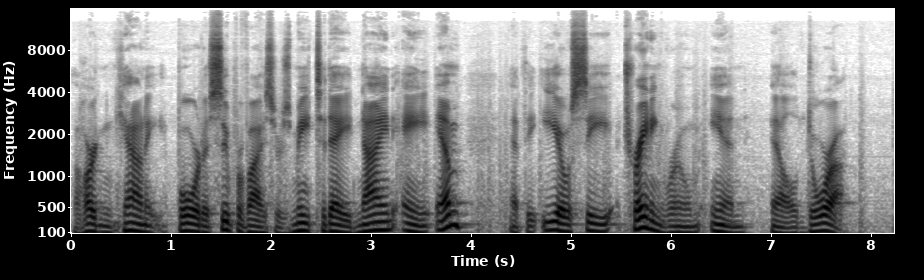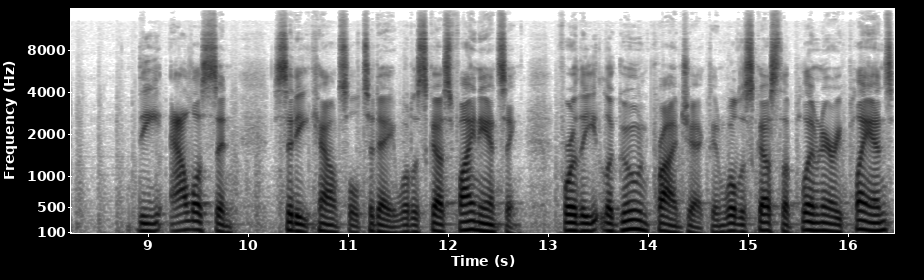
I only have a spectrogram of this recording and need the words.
The Hardin County Board of Supervisors meet today 9 a.m. at the EOC Training Room in Eldora. The Allison City Council today will discuss financing for the Lagoon project and will discuss the preliminary plans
